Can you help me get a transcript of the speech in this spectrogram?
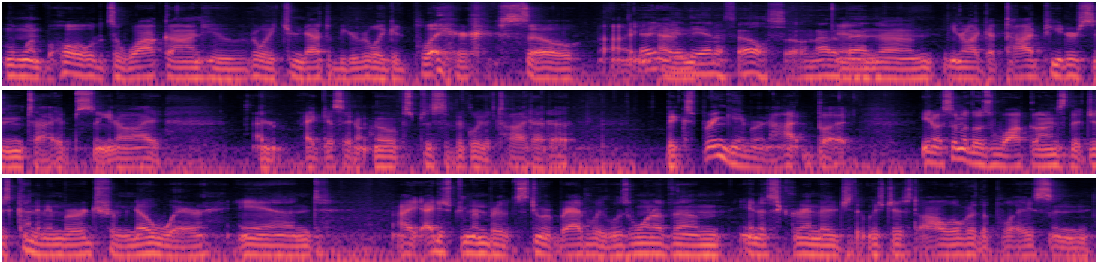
lo and behold, it's a walk on who really turned out to be a really good player. So, uh, Yeah, he I'm- made the NFL, so not a and bad. um, you know, like a Todd Peterson types. You know, I, I, I guess I don't know if specifically if Todd had a big spring game or not, but you know, some of those walk-ons that just kind of emerge from nowhere, and I, I just remember that Stuart Bradley was one of them in a scrimmage that was just all over the place, and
